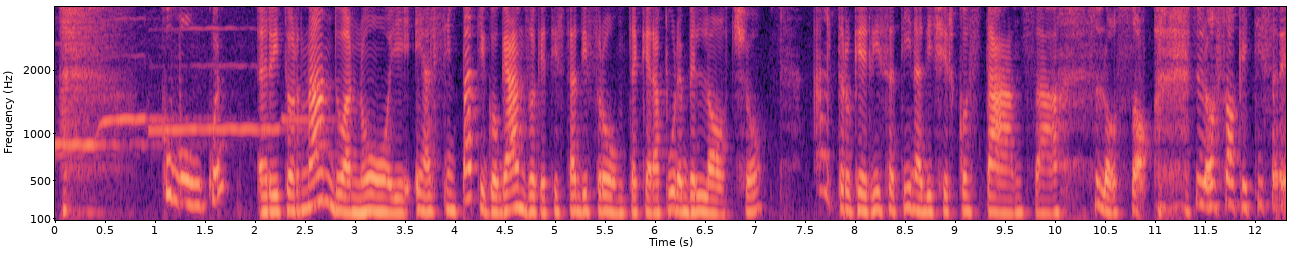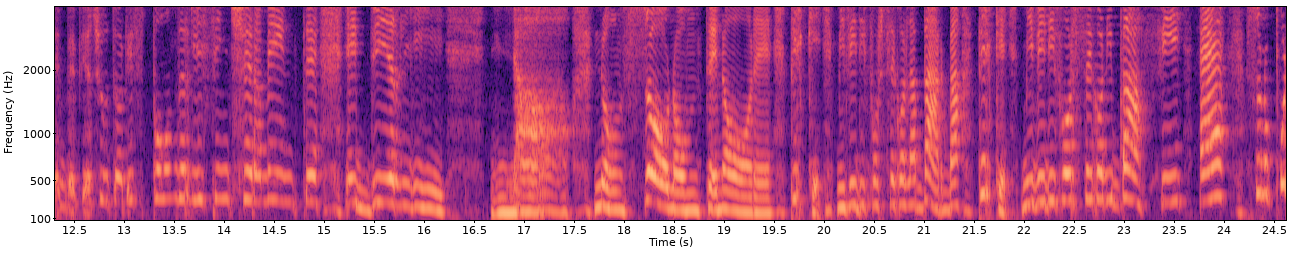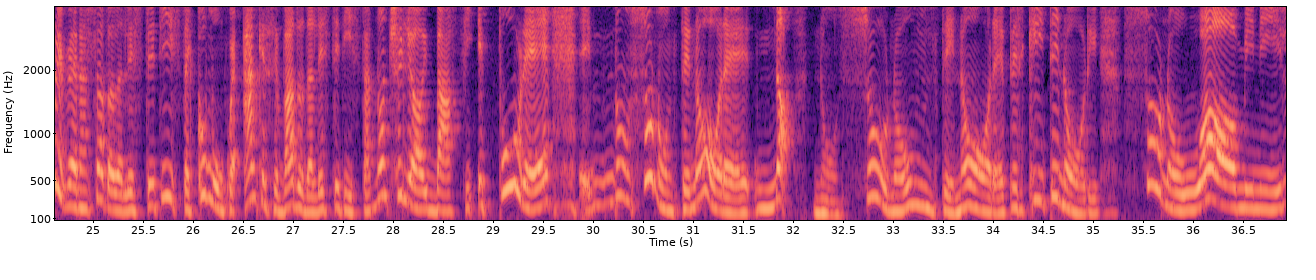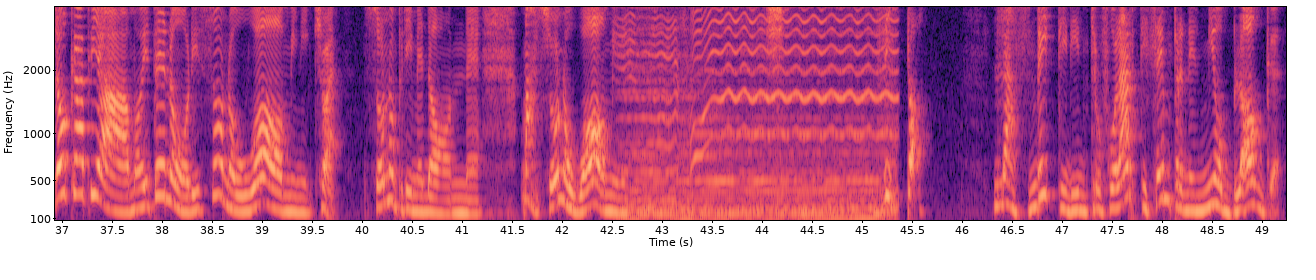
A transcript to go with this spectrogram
Comunque, ritornando a noi e al simpatico ganzo che ti sta di fronte, che era pure belloccio, altro che risatina di circostanza. Lo so, lo so che ti sarebbe piaciuto rispondergli sinceramente e dirgli No, non sono un tenore. Perché? Mi vedi forse con la barba? Perché? Mi vedi forse con i baffi? Eh? Sono pure appena stata dall'estetista e comunque, anche se vado dall'estetista, non ce li ho i baffi. Eppure eh, non sono un tenore. No, non sono un tenore perché i tenori sono uomini. Lo capiamo, i tenori sono uomini, cioè sono prime donne, ma sono uomini. Shh, zitto! La smetti di intrufolarti sempre nel mio blog?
